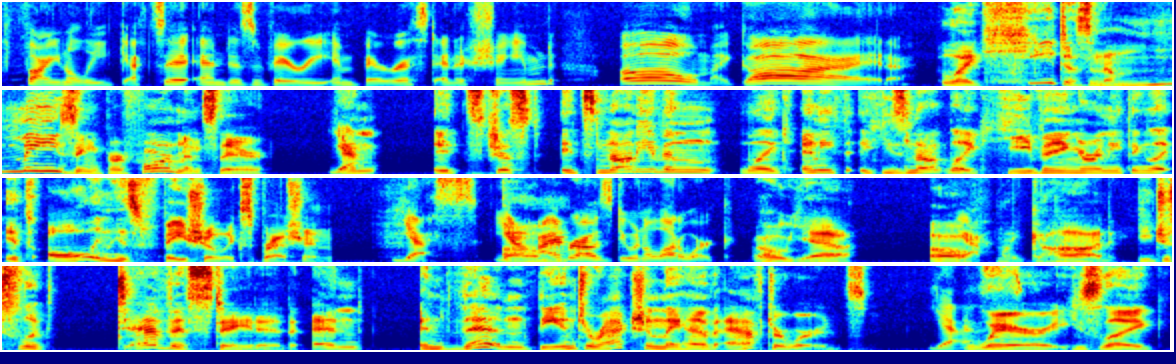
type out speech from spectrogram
finally gets it and is very embarrassed and ashamed. Oh my god. like he does an amazing performance there Yeah. and it's just it's not even like anything he's not like heaving or anything like it's all in his facial expression yes. Yeah, Um, eyebrows doing a lot of work. oh yeah Oh Yeah. my god. He just looked devastated. And and then the interaction they have afterwards Yes. where he's like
